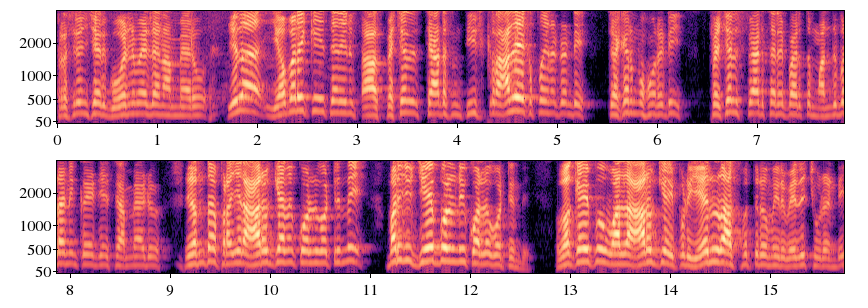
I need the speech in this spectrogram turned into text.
ప్రెసిడెన్షియల్ గోల్డ్ మెడల్ అని అమ్మారు. ఇలా ఎవరికి తెలియని ఆ స్పెషల్ స్టేటస్ని తీసుకురాలేకపోయినటువంటి జగన్మోహన్ రెడ్డి స్పెషల్ స్టేటస్ అనే పేరుతో మందు బ్రాండింగ్ క్రియేట్ చేసి అమ్మాడు. ఇదంతా ప్రజల ఆరోగ్యాన్ని కొల్లగొట్టింది మరియు జేబుల్ని కొల్లగొట్టింది. ఒకవైపు వాళ్ళ ఆరోగ్యం ఇప్పుడు ఏలూరు ఆసుపత్రిలో మీరు వెళ్ళి చూడండి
